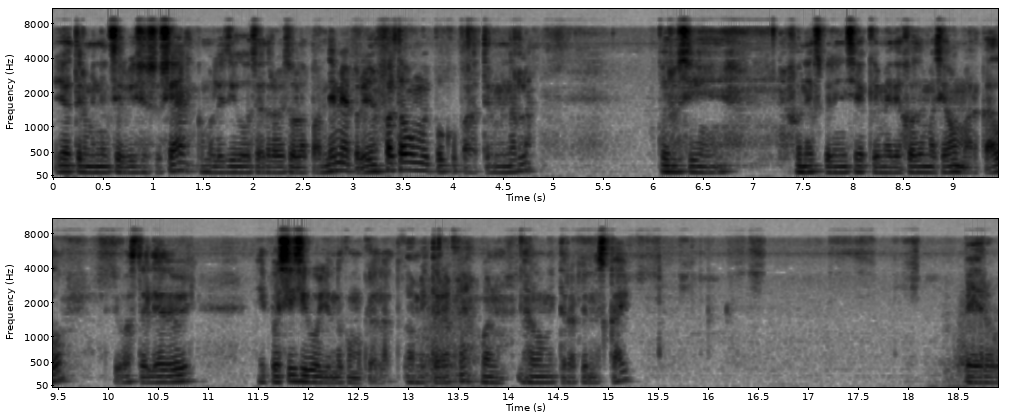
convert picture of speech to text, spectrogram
ya terminé el servicio social. Como les digo, se atravesó la pandemia, pero ya me faltaba muy poco para terminarla. Pero sí, fue una experiencia que me dejó demasiado marcado. hasta el día de hoy y pues sí, sigo yendo como que a, mi terapia. Bueno, hago mi terapia en Skype. Pero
